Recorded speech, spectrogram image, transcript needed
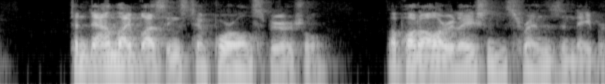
Send down thy blessings, temporal and spiritual, upon all our relations, friends, and neighbors.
